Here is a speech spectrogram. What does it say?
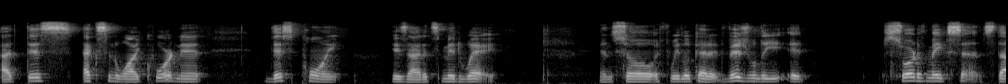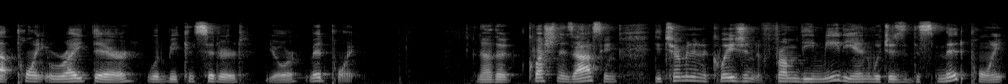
at this x and y coordinate, this point is at its midway. And so if we look at it visually, it sort of makes sense. That point right there would be considered your midpoint. Now the question is asking, determine an equation from the median, which is this midpoint,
